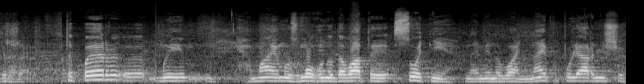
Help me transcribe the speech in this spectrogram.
державі. Тепер е, ми маємо змогу надавати сотні найменувань найпопулярніших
